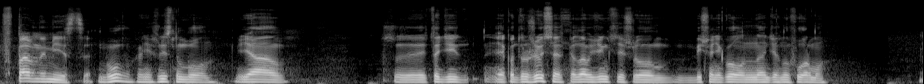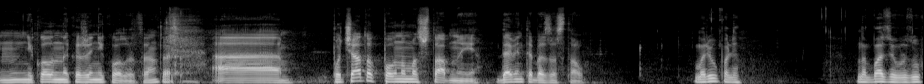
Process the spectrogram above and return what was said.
в певне місце. Було, звісно, звісно, було. Я тоді, як одружився, сказав жінці, що більше ніколи не надягну форму. Ніколи не каже ніколи, так? Так. А, початок повномасштабної. Де він тебе застав? В Маріуполі. На базі в Розух.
